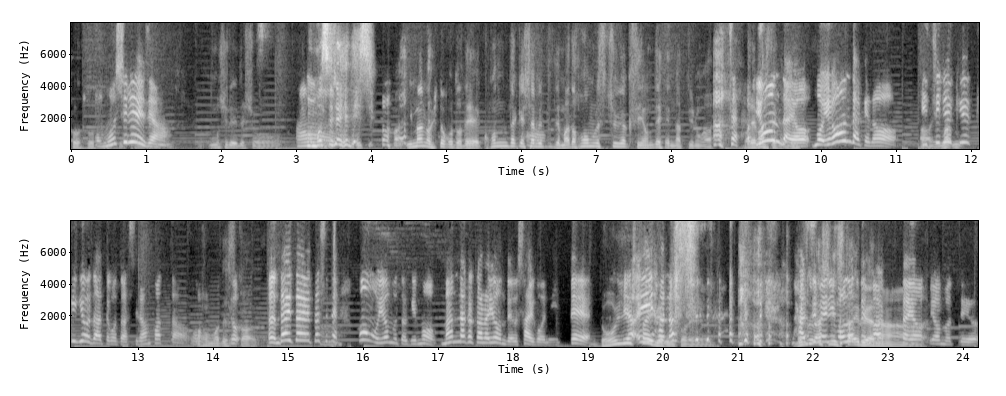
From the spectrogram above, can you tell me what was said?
そうそう。面白いじん。ゃん。面白いでしょう。面白い。いでしょ。まあ、今の一言で、こんだけ喋ってて、まだホームレス中学生読んでへんなっていうのが。ね読んだよ。もう読んだけど、あ一流今企業だってことは知らんかった。あ、ほんまですか？うん大体私ね、本を読むときも真ん中から読んで最後に行って、どういうスタイルやねん、そいやいいれ。初めに戻ってまたよよ。読むっていう。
